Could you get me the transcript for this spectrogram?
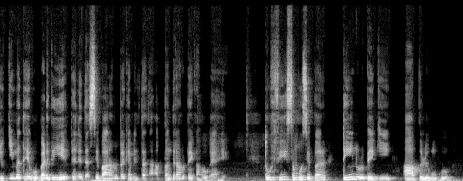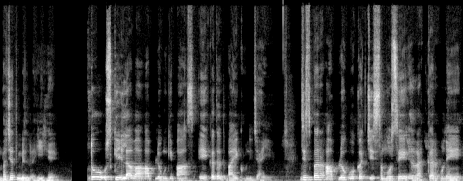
जो कीमत है वो बढ़ गई है। पहले दस से बारह रुपये का मिलता था, अब पंद्रह रुपये का हो गया है। तो फ़ी समोसे पर तीन रुपये की आप लोगों को बचत मिल रही है। तो उसके अलावा आप लोगों के पास एक अदद बाइक होनी चाहिए। जिस पर आप लोग वो कच्चे समोसे रख कर उन्हें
